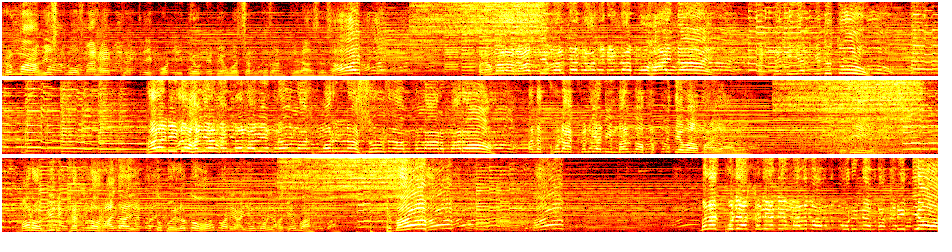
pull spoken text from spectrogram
બ્રહ્મા, વિષ્ણુ મહેશ તેત્રી કોટી દેવને મેં વચન ગ્રહણ કર્યા છે, સાહેબ. પણ અમારા રાજની મલબા નાગડેંડા મોહાય નહીં અને તેથી એમ કીધું તું કરડી ડોહલિયા ને બોલાવી નવ લાખ મોરીના સુલરા મલાર મારો. અને કુડા કલિયાની માલમાં પકડી દેવામાં આવે તેથી મારો વીર ખેતલો રાજા એક તો બોલ્યો તો મારી આયુનો આગેવા કે બાપ! બાપ! મને કુડિયા કડિયાની માલમાં પૂરીને પકડી દ્યો.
